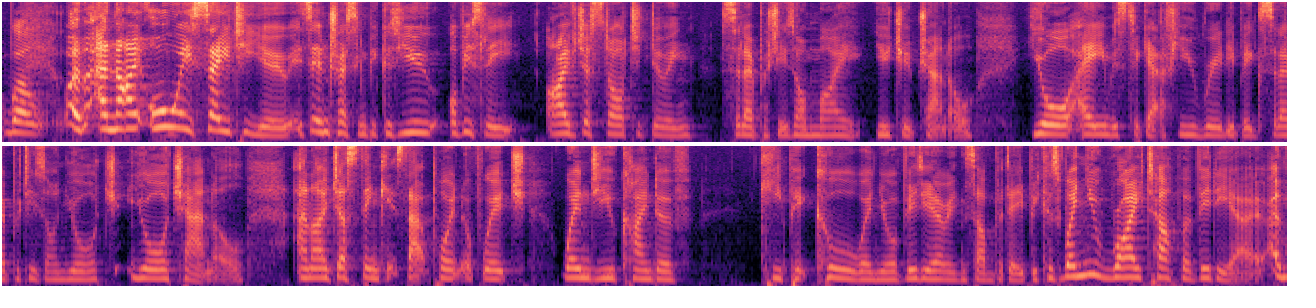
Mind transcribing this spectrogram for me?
well, and I always say to you, it's interesting because you obviously, I've just started doing celebrities on my YouTube channel. Your aim is to get a few really big celebrities on your your channel, and I just think it's that point of which when do you kind of keep it cool when you're videoing somebody because when you write up a video and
